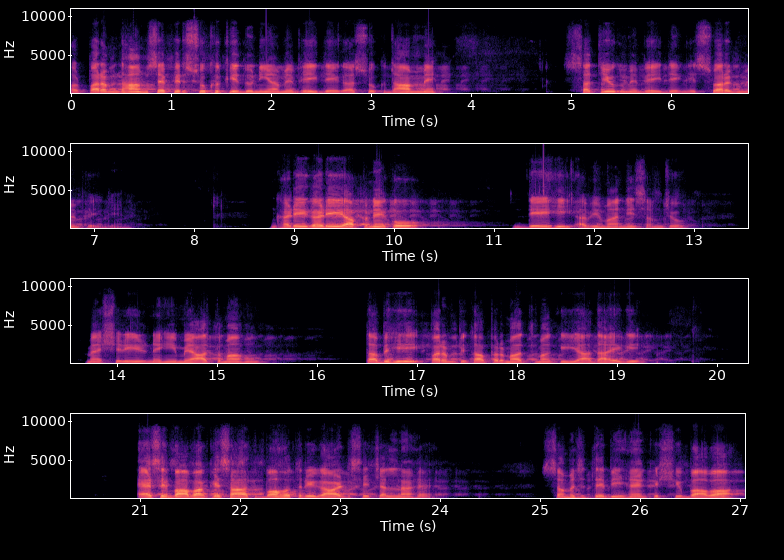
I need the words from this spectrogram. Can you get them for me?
और परम धाम से फिर सुख की दुनिया में भेज देगा। सुख धाम में, सतयुग में भेज देंगे, स्वर्ग में भेज देंगे। घड़ी घड़ी अपने को देही अभिमानी समझो। मैं शरीर नहीं, मैं आत्मा हूँ। तब ही परम पिता परमात्मा की याद आएगी। ऐसे बाबा के साथ बहुत रिगार्ड से चलना है। समझते भी हैं कि शिव बाबा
